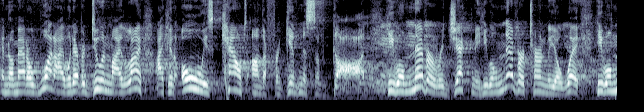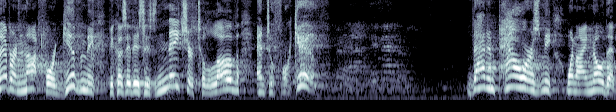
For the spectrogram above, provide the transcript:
And no matter what I would ever do in my life, I can always count on the forgiveness of God. He will never reject me, He will never turn me away, He will never not forgive me because it is His nature to love and to forgive. That empowers me when I know that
